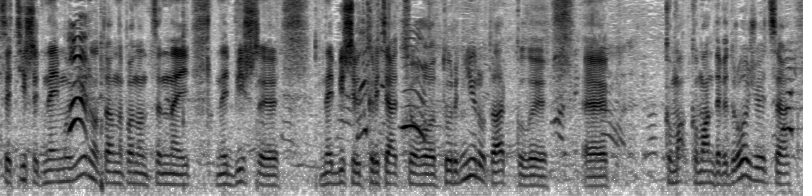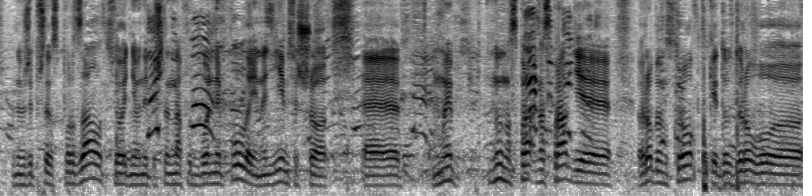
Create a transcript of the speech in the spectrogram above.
це тішить неймовірно. Там напевно це най, найбільше найбільше відкриття цього турніру, так коли. Е, кома- Команда відроджується, вони вже пішли в спортзал. Сьогодні вони пішли на футбольне поле і надіємося, що е, ми ну насправді, насправді робимо крок такий до здорового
